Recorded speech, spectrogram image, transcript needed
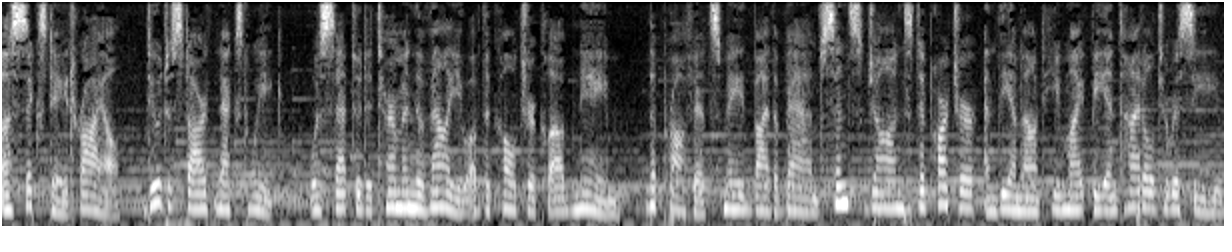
A six-day trial, due to start next week, was set to determine the value of the Culture Club name, the profits made by the band since Jon's departure and the amount he might be entitled to receive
